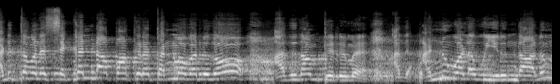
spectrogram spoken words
அடுத்தவனை செகண்டா பாக்குற தன்மை வருதோ அதுதான் பெருமை. அது அணுவளவு இருந்தாலும்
